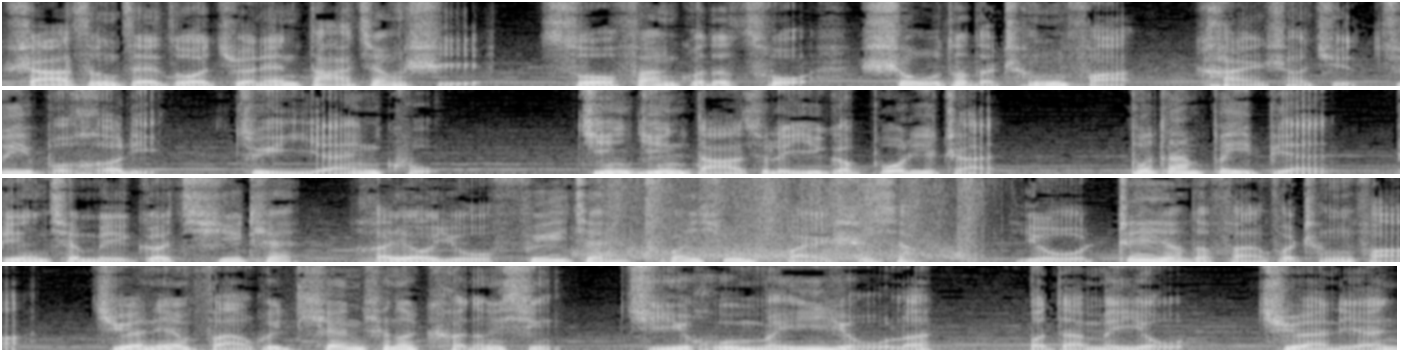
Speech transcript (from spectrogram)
沙僧在做卷帘大将时所犯过的错，受到的惩罚看上去最不合理、最严酷。仅仅打碎了一个玻璃盏，不但被贬。并且每隔七天还要有飞剑穿胸百十下，有这样的反复惩罚，卷帘返回天庭的可能性几乎没有了。不但没有，卷帘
